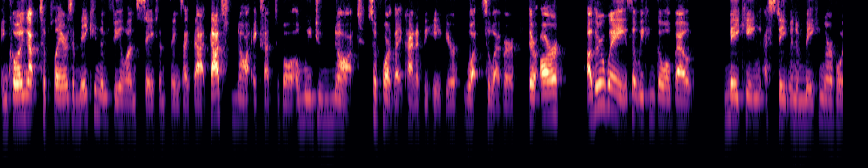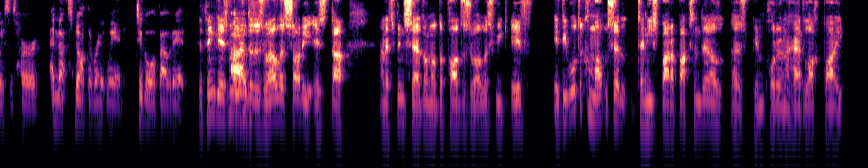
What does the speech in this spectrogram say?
and going up to players and making them feel unsafe and things like that. That's not acceptable, and we do not support that kind of behavior whatsoever. There are other ways that we can go about making a statement and making our voices heard, and that's not the right way to go about it. The thing is, Melinda, um, as well as sorry, is that, and it's been said on other pods as well this week. If if he were to come out and say Denise Barrett Baxendale has been put in a headlock by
